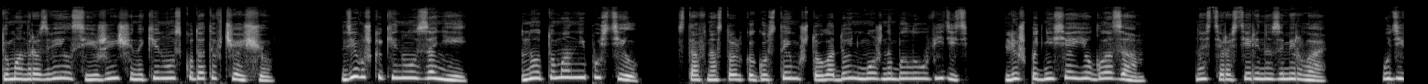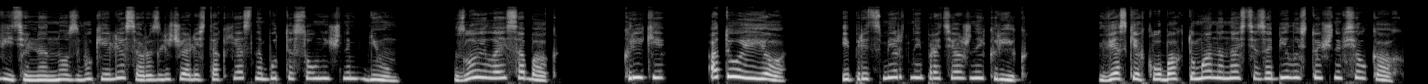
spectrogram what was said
Туман развеялся, и женщина кинулась куда-то в чащу. Девушка кинулась за ней. Но туман не пустил, став настолько густым, что ладонь можно было увидеть, лишь поднеся ее глазам. Настя растерянно замерла. Удивительно, но звуки леса различались так ясно, будто солнечным днем. Злой лай собак. Крики «А то ее!» и предсмертный протяжный крик. В вязких клубах тумана Настя забилась точно в селках.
